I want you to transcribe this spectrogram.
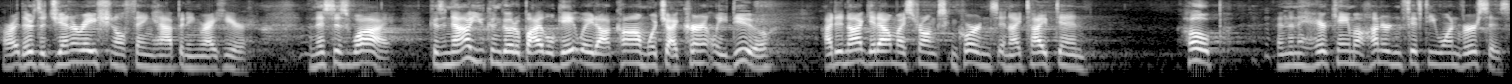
All right, there's a generational thing happening right here. And this is why. Because now you can go to BibleGateway.com, which I currently do. I did not get out my Strong's Concordance and I typed in hope, and then here came 151 verses.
